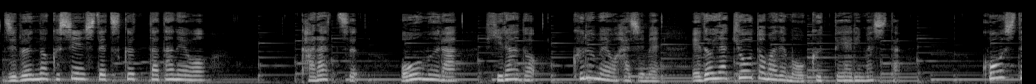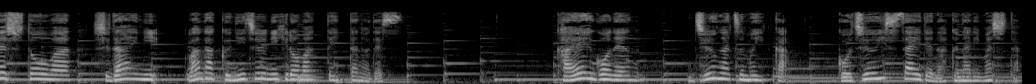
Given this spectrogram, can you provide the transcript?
自分の苦心して作った種を唐津、大村、平戸、久留米をはじめ江戸や京都までも送ってやりました。こうして首都は次第に我が国中に広まっていったのです。嘉永5年10月6日、51歳で亡くなりました。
